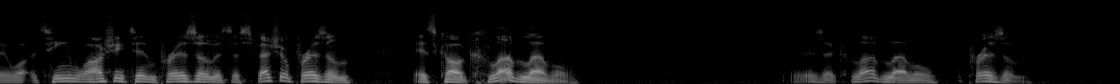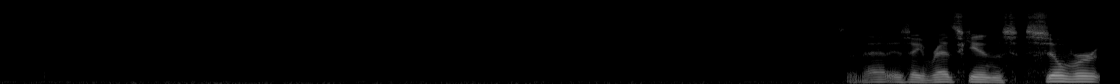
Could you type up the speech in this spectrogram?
The Team Washington Prism. It's a special prism. It's called Club Level. It is a club level prism. So that is a Redskins silver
